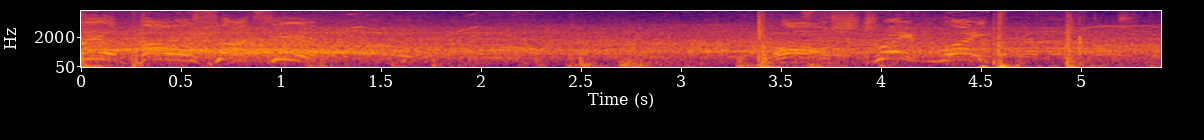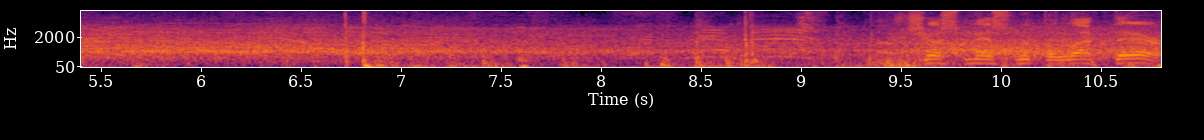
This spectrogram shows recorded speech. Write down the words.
real power shots here. Oh, straight right. Just missed with the left there.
